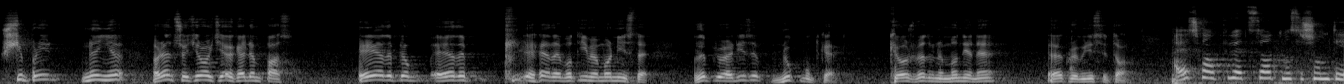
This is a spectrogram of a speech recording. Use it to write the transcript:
Shqipërin në një rend shoqëror që e ka lënë pas. Edhe edhe votime moniste dhe pluralizëm nuk mund të ketë. Kjo është vetëm në mendjen e kryeministrit tonë. Ajo çka u pyet sot më së shumti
